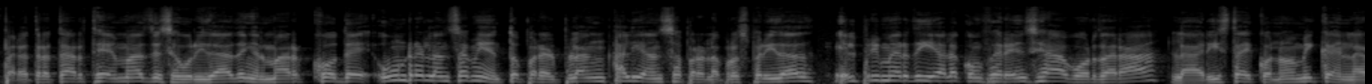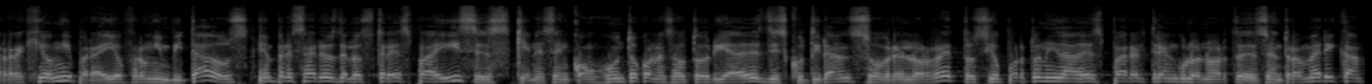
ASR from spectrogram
para tratar temas de seguridad en el marco de un relanzamiento para el plan Alianza para la Prosperidad. El primer día la conferencia abordará la arista económica en la región y para ello fueron invitados empresarios de los tres países, quienes en conjunto con las autoridades discutirán sobre los retos y oportunidades para el Triángulo Norte de Centroamérica.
